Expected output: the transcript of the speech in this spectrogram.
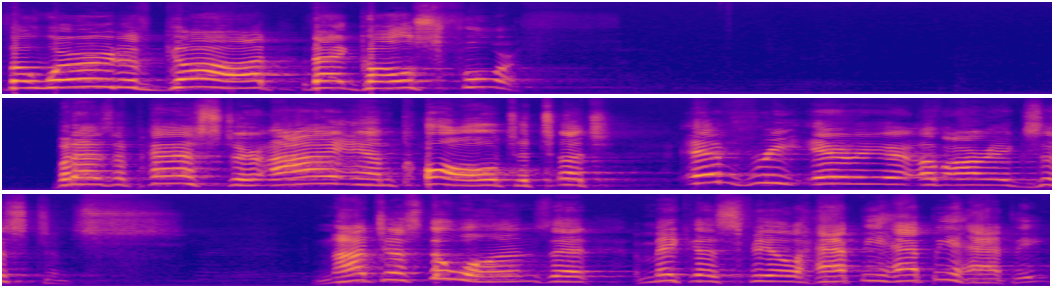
the Word of God that goes forth. But as a pastor, I am called to touch every area of our existence, not just the ones that make us feel happy, happy, happy.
